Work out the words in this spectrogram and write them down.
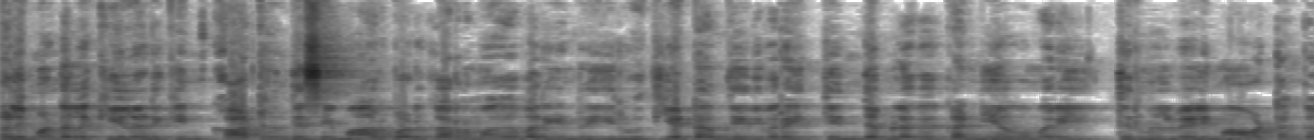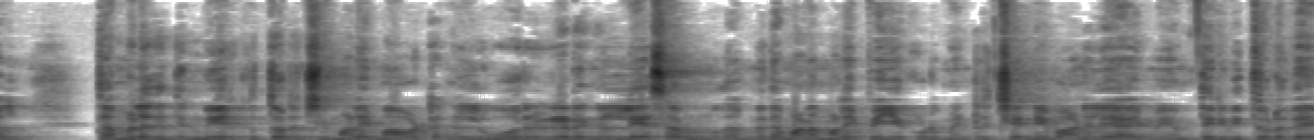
வளிமண்டல கீழடுக்கின் காற்றின் திசை மாறுபாடு காரணமாக வருகின்ற இருபத்தி எட்டாம் தேதி வரை தென் தமிழக கன்னியாகுமரி திருநெல்வேலி மாவட்டங்கள் தமிழகத்தின் மேற்கு தொடர்ச்சி மலை மாவட்டங்களில் ஓரிரு இடங்களில் லேசான முதல் மிதமான மழை பெய்யக்கூடும் என்று சென்னை வானிலை ஆய்வு மையம் தெரிவித்துள்ளது.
